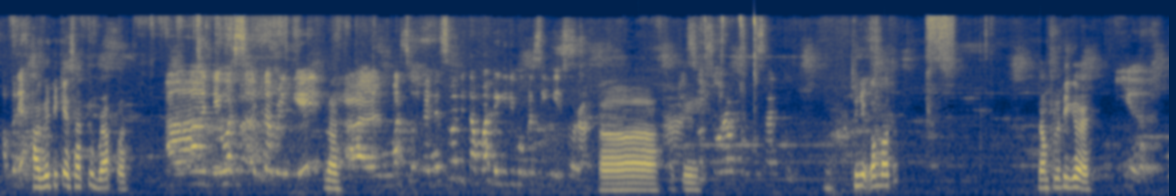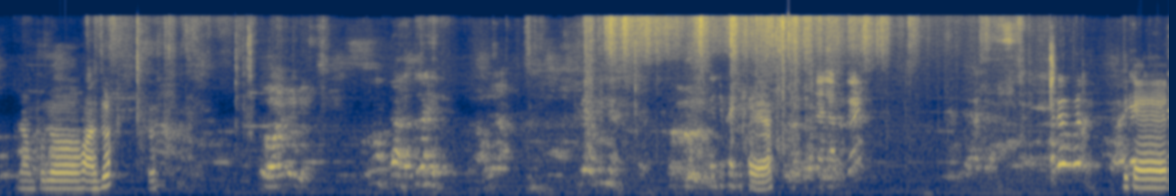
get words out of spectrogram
Apa dia? Harga tiket satu berapa? Ah, dewasa RM6. Nah. Ah, masuk dinosaur ditambah lagi RM15 seorang. Ah, Ah, okey. So seorang pukul satu. Tunjuk gambar tu. 63 eh? Ya. 60 ha tu. lah. Okay, ya. Dalam kan? Tiket.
